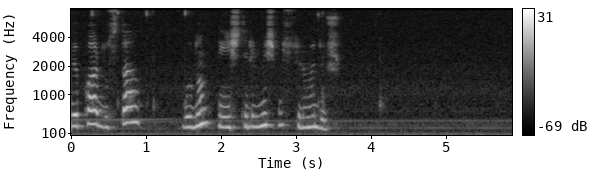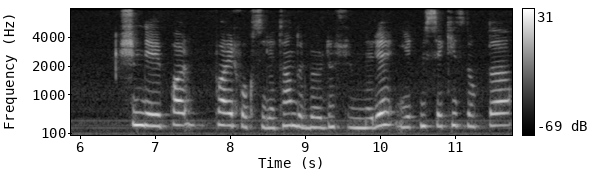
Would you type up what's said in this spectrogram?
Ve Pardus da bunun değiştirilmiş bir sürümüdür. Şimdi Firefox ile Thunderbird'ün sürümleri 78 nokta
